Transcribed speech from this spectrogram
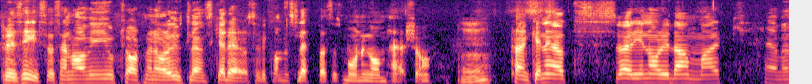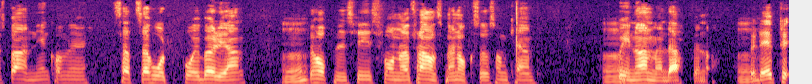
Precis, och sen har vi gjort klart med några utländska där så vi kommer släppa så småningom här. Så. Mm. Tanken är att Sverige, Norge, Danmark, även Spanien kommer satsa hårt på i början. Mm. Förhoppningsvis få några fransmän också som kan mm. gå in och använda appen. Då. Mm. För det, är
